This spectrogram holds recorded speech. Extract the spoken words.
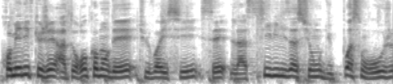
Premier livre que j'ai à te recommander, tu le vois ici, c'est La civilisation du poisson rouge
